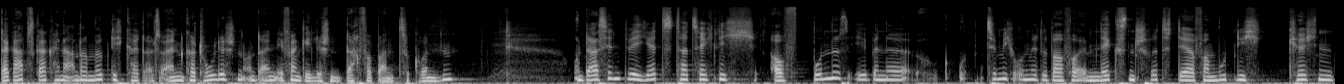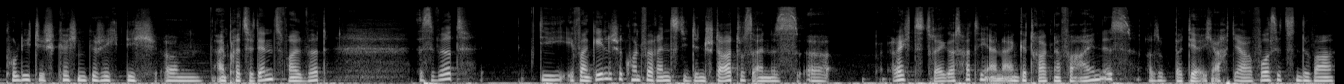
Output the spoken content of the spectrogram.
Da gab es gar keine andere Möglichkeit, als einen katholischen und einen evangelischen Dachverband zu gründen. Und da sind wir jetzt tatsächlich auf Bundesebene ziemlich unmittelbar vor dem nächsten Schritt, der vermutlich kirchenpolitisch, kirchengeschichtlich ähm, ein Präzedenzfall wird. Es wird die evangelische Konferenz, die den Status eines äh, Rechtsträgers hat, die ein eingetragener Verein ist, also bei der ich acht Jahre Vorsitzende war,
